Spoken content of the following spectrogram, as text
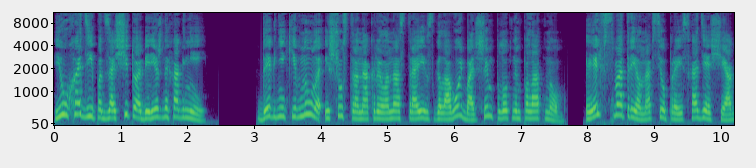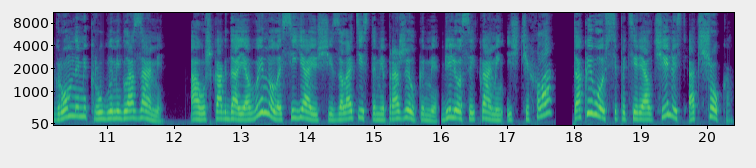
«И уходи под защиту обережных огней!» Дегни кивнула и шустро накрыла нас троих с головой большим плотным полотном. Эльф смотрел на все происходящее огромными круглыми глазами, а уж когда я вынула сияющий золотистыми прожилками белесый камень из чехла, так и вовсе потерял челюсть от шока.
